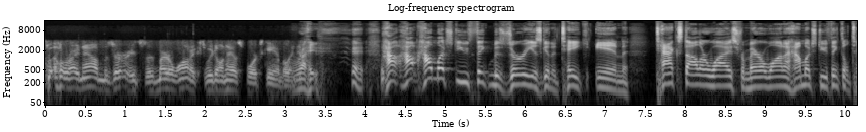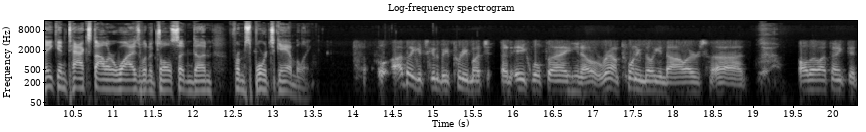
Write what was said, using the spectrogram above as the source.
Well, right now in Missouri, it's the marijuana because we don't have sports gambling. Right. how, how, how much do you think Missouri is going to take in tax dollar wise from marijuana? How much do you think they'll take in tax dollar wise when it's all said and done from sports gambling? Well, I think it's going to be pretty much an equal thing. You know, around twenty million dollars. Uh, although I think that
